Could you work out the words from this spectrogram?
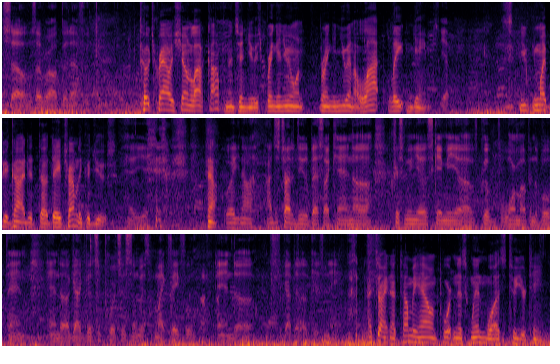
So it was overall a good effort. Coach Crow has shown a lot of confidence in you. He's bringing you on, bringing you in a lot late in games. Yep. You, you might be a guy that uh, Dave Trembley could use. yeah. Now, well, you know, I just try to do the best I can. Uh, Chris Munoz gave me a good warm up in the bullpen, and uh, got a good support system with Mike Faithful, and uh, I forgot that other kid's name. That's right. Now, tell me how important this win was to your team.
